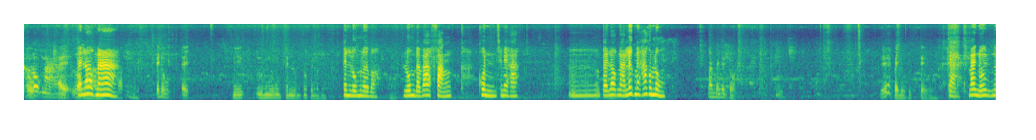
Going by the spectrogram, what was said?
เขาลอกนาไปลอกนา ไปดูไอ้มีหลุมหลุมเป็นหลุมเป็นหลุม เป็นหลุมเลยบ่หลุมแบบว่าฝังคนใช่ไหมคะอืมไปลอกนาลึกไหมคะคุณลุงมันไม่ได้โดดเอ๊ะไปดูเต๋อจ้ะไม่หนูหนู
